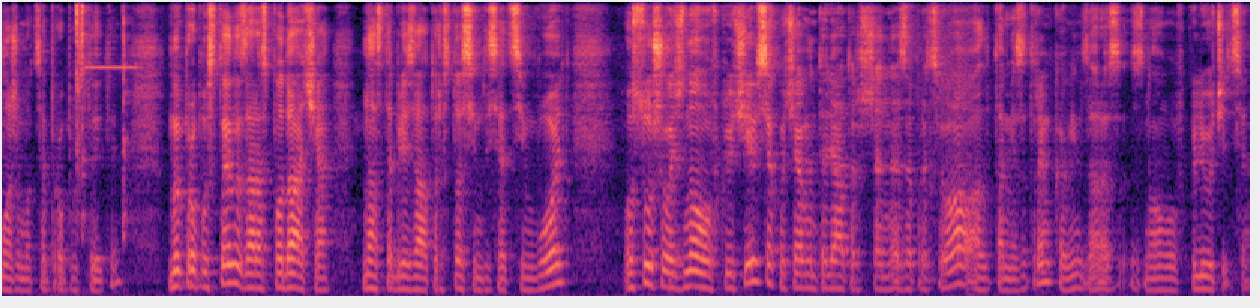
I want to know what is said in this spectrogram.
можемо це пропустити. Ми пропустили, зараз подача на стабілізатор 177 вольт. Осушувач знову включився, хоча вентилятор ще не запрацював, але там є затримка, він зараз знову включиться.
